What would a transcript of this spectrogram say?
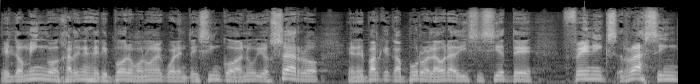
El domingo en Jardines del Hipódromo, 9.45. Danubio Cerro. En el Parque Capurro a la hora 17. Fénix Racing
